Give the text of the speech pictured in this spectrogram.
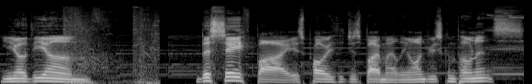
You know, the, um... The safe buy is probably to just buy my Liandry's components.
